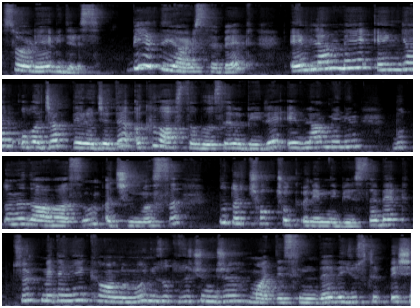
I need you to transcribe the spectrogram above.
söyleyebiliriz. Bir diğer sebep evlenmeye engel olacak derecede akıl hastalığı sebebiyle evlenmenin butlanı davasının açılması. Bu da çok çok önemli bir sebep. Türk Medeni Kanunu'nun 133. maddesinde ve 145.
